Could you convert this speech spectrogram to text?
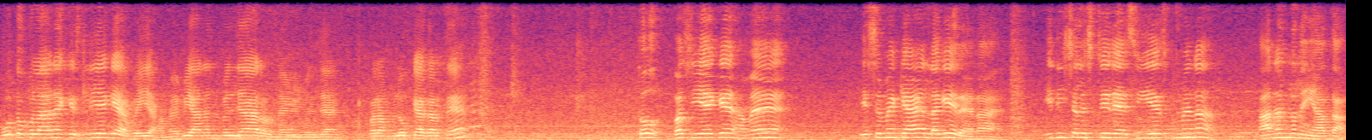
वो तो बुला रहे हैं किस लिए क्या भैया, हमें भी आनंद मिल जाए और उन्हें भी मिल जाए। पर हम लोग क्या करते हैं? तो बस ये है कि हमें इसमें क्या है? लगे रहना है। इनिशियल स्टेज ऐसी है, इसमें ना आनंद नहीं आता।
